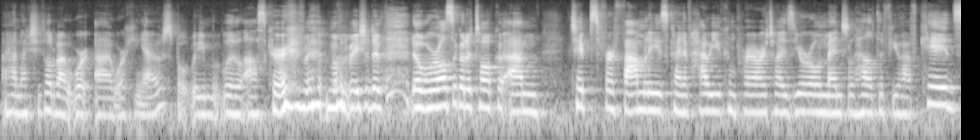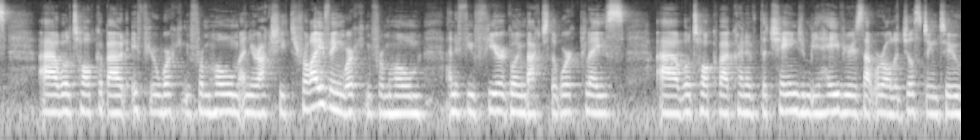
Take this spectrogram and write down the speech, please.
I hadn't actually thought about wor- uh, working out, but we will ask her motivation. No, we're also going to talk um, tips for families, kind of how you can prioritize your own mental health if you have kids. Uh, we'll talk about if you're working from home and you're actually thriving working from home, and if you fear going back to the workplace. Uh, we'll talk about kind of the change in behaviours that we're all adjusting to.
